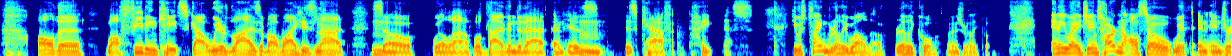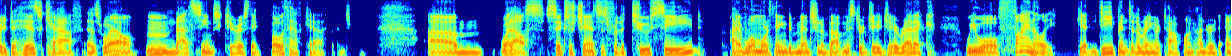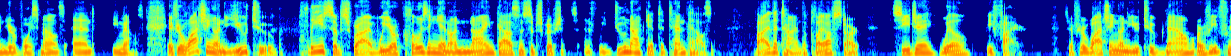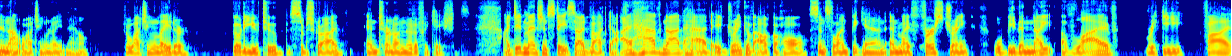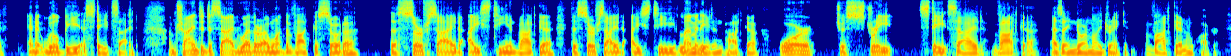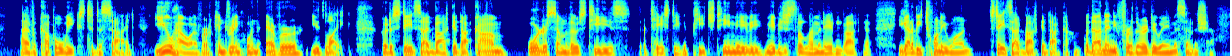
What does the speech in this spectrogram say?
All the while feeding Kate Scott weird lies about why he's not. Mm. So we'll uh, we'll dive into that and his mm. his calf tightness. He was playing really well though, really cool. It was really cool. Anyway, James Harden also with an injury to his calf as well. Hmm, that seems curious. They both have calf injuries. Um, what else? Sixers chances for the two seed. I have one more thing to mention about Mr. JJ Redick we will finally get deep into the Ringer Top 100 and your voicemails and emails. If you're watching on YouTube, please subscribe. We are closing in on 9,000 subscriptions. And if we do not get to 10,000 by the time the playoffs start, CJ will be fired. So if you're watching on YouTube now, or if you're not watching right now, if you're watching later, go to YouTube, subscribe, and turn on notifications. I did mention stateside vodka. I have not had a drink of alcohol since Lent began, and my first drink will be the night of live Ricky 5, and it will be a stateside. I'm trying to decide whether I want the vodka soda, the Surfside iced tea and vodka, the Surfside iced tea lemonade and vodka, or just straight stateside vodka as I normally drink it, vodka and water. I have a couple weeks to decide. You, however, can drink whenever you'd like. Go to statesidevodka.com, order some of those teas. They're tasty. The peach tea, maybe, maybe just the lemonade and vodka. You got to be 21. Statesidevodka.com. Without any further ado, Amos and the chef.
